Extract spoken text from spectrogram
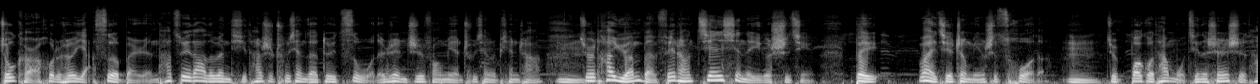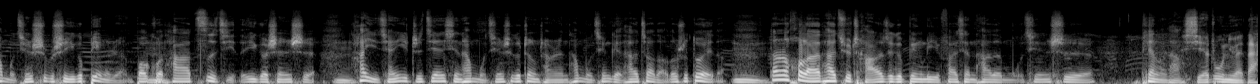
Joker 啊或者说亚瑟本人，他最大的问题，他是出现在对自我的认知方面出现了偏差，嗯，就是他原本非常坚信的一个事情，被外界证明是错的。嗯就包括他母亲的身世，他母亲是不是一个病人，包括嗯他自己的一个身世。嗯他以前一直坚信他母亲是个正常人，他母亲给他的教导都是对的。嗯，但是后来他去查了这个病例，发现他的母亲是骗了他，协助虐待，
